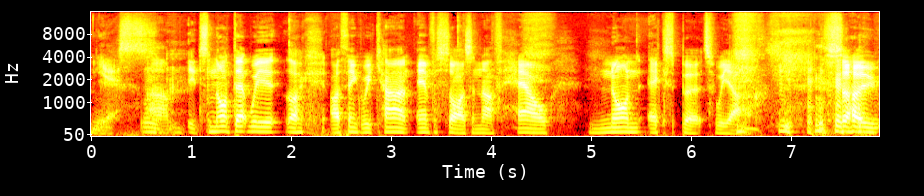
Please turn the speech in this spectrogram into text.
yes Um, it's not that we're like I think we can't emphasize enough how non-experts we are. so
